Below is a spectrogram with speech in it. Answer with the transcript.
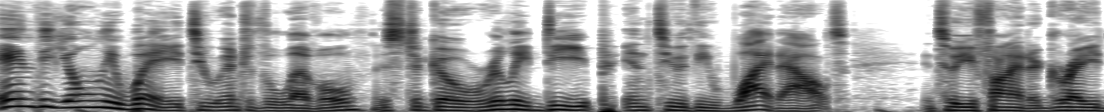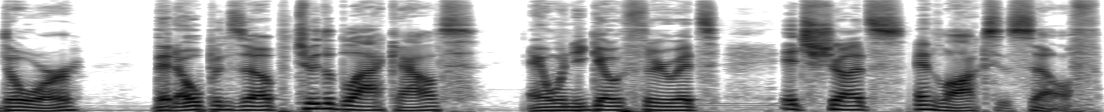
And the only way to enter the level is to go really deep into the whiteout until you find a gray door that opens up to the blackout, and when you go through it, it shuts and locks itself.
